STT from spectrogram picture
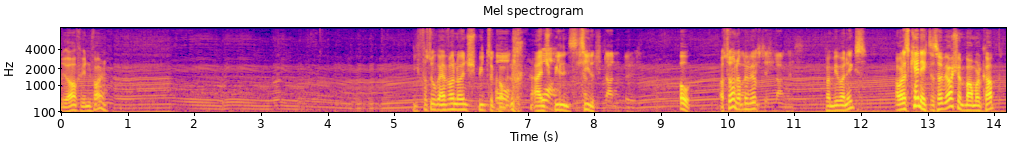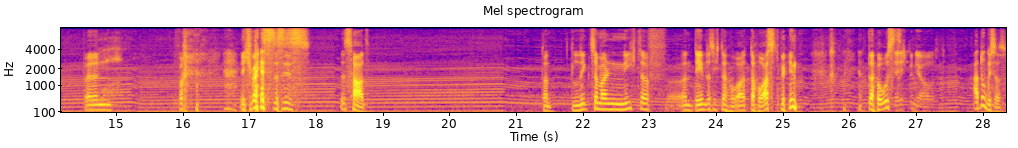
Ja, auf jeden Fall. Ich versuche einfach nur ins Spiel zu kommen. Ein Oh, Spiel ins Ziel. Standbild. Oh. Achso, na, aber bei mir, bei mir war nichts. Aber das kenne ich, das habe ich auch schon ein paar Mal gehabt. Bei den... Ich weiß, das ist... Das ist hart. Dann liegt es einmal nicht auf, an dem, dass ich der, Hor der Horst bin. der Ja, Host. ich bin ja Host. Ah, du bist das.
